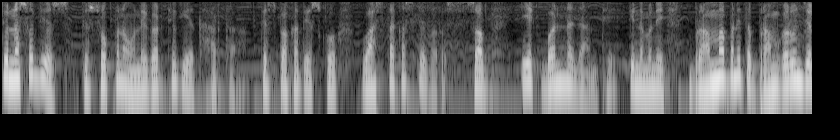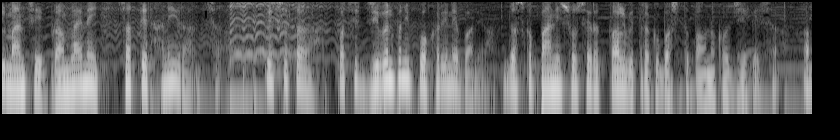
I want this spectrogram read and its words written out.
त्यो नसोधियोस् त्यो स्वप्न हुने गर्थ्यो कि यथार्थ। त्यस बखत यसको वास्ता कसले गरोस्? सब एक बन्न जान्थे किनभने भ्रममा पनि त भ्रम गरुन्जेल मान्छे भ्रमलाई नै सत्य ठानिरहन्छ त्यसो त पछि जीवन पनि पोखरी नै बन्यो जसको पानी सोसेर तलभित्रको वस्तु पाउन खोजिएकै छ। अब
